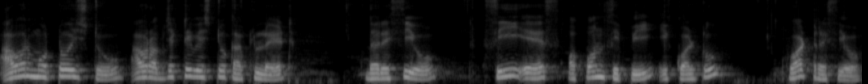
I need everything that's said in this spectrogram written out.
Our motto is to, our objective is to calculate the ratio CS upon CP equal to what ratio?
